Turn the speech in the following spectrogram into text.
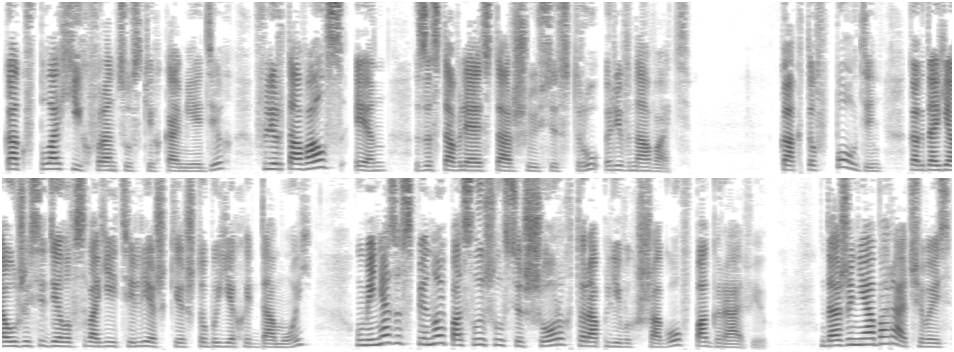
как в плохих французских комедиях, флиртовал с Энн, заставляя старшую сестру ревновать. Как-то в полдень, когда я уже сидела в своей тележке, чтобы ехать домой, у меня за спиной послышался шорох торопливых шагов по гравию. Даже не оборачиваясь,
